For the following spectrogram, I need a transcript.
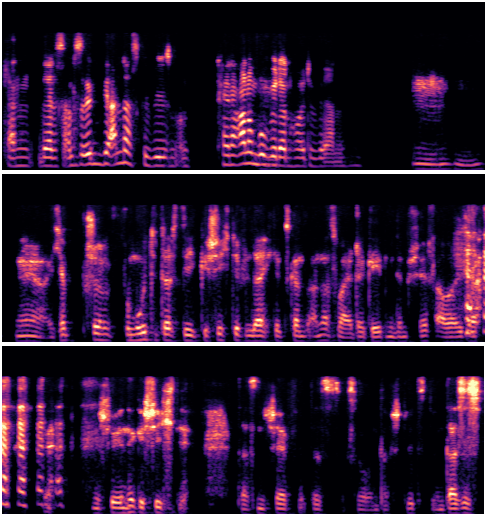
Dann wäre das alles irgendwie anders gewesen und keine Ahnung, wo mhm. wir dann heute wären. Mhm. Ja, ich habe schon vermutet, dass die Geschichte vielleicht jetzt ganz anders weitergeht mit dem Chef, aber ist eine schöne Geschichte, dass ein Chef das so unterstützt und dass es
